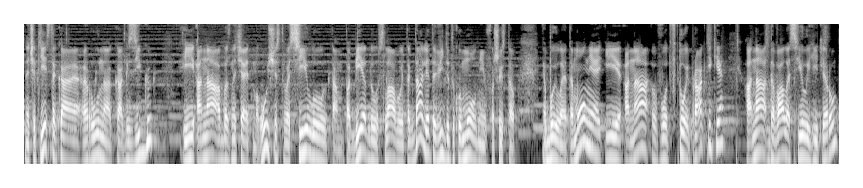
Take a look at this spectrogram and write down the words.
Значит, есть такая руна, как зиг, и она обозначает могущество, силу, там, победу, славу и так далее. Это в виде такой молнии фашистов была эта молния, и она вот в той практике, она давала силы Гитлеру,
